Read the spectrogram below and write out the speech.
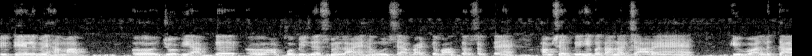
डिटेल में हम आप जो भी आपके आपको बिज़नेस में लाए हैं उनसे आप बैठ के बात कर सकते हैं। हम सिर्फ़ यही बताना चाह रहे हैं कि वर्ल्ड का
